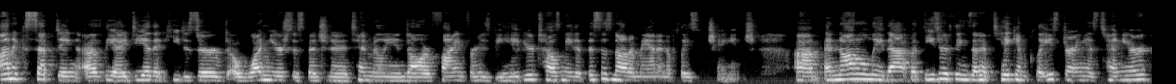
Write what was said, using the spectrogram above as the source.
unaccepting of the idea that he deserved a one year suspension and a $10 million fine for his behavior tells me that this is not a man in a place of change. Um, and not only that, but these are things that have taken place during his tenure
